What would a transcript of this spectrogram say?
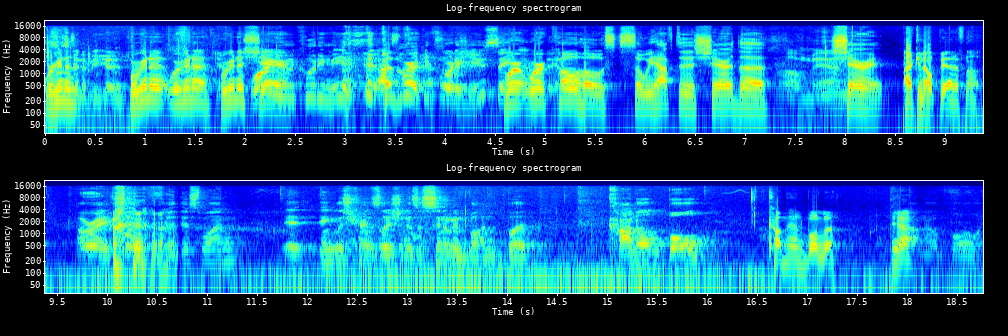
we're gonna, gonna be good. we're gonna we're gonna we're gonna share. Why are you including me? Because we're- looking forward to you saying We're we're co-hosts, so we have to share the Oh man. share it. I can help you out if not. All right, so for this one, it, English translation is a cinnamon bun, but kanel bowl. Kanelbolle. Yeah. Kanel bowl.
